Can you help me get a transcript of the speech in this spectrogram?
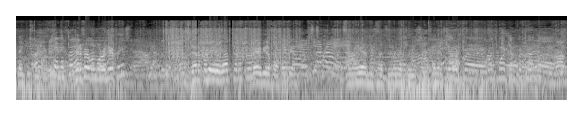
Thank you. Jennifer. Jennifer, one more right here, please. And Jennifer, to your left, Jennifer. Very beautiful. Thank you. And right here, Miss Hudson, right here, please. And Jennifer, once more, Jennifer, to your left.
